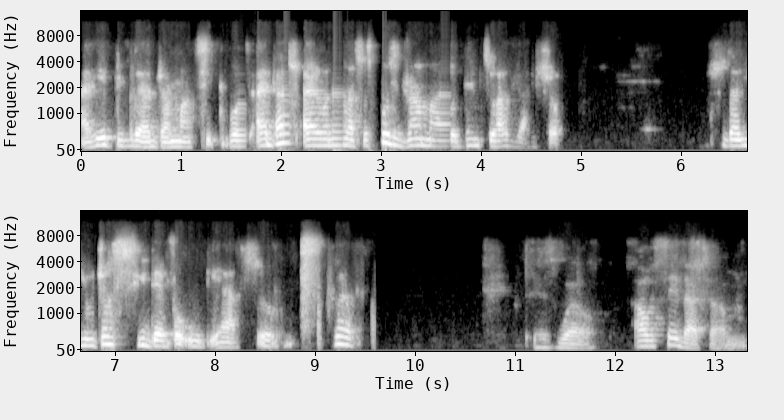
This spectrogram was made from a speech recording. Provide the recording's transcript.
I hate people that are dramatic, but I that's I remember suppose drama for them to have reaction. So that you just see them for who they are. So well, as well. I would say that um,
